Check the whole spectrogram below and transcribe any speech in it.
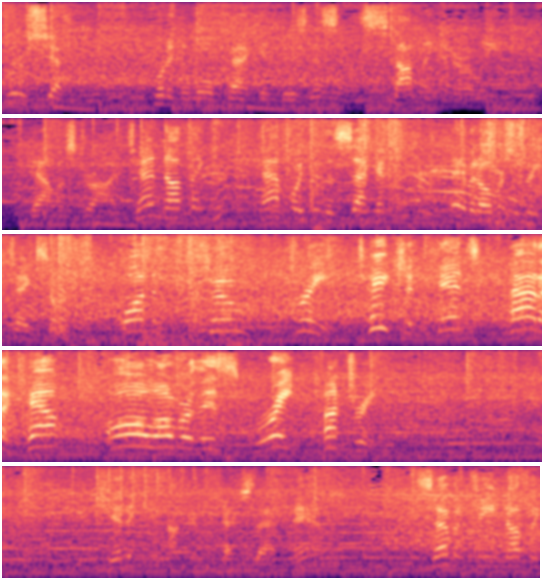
Khrushchev putting the Wolfpack in business and stopping an early Dallas drive. 10 0 halfway through the second. David Overstreet takes over. One, two, Teaching kids how to count all over this great country. You kidding? You're not going to catch that man. 17 nothing.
